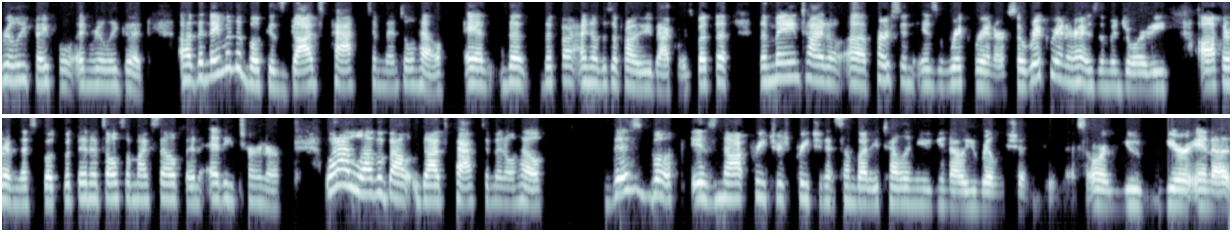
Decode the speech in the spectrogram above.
really faithful and really good. Uh, the name of the book is God's Path to Mental Health, and the the I know this will probably be backwards, but the the main title uh, person is Rick Renner. So Rick Renner has the majority author in this book, but then it's also myself and Eddie Turner. What I love about God's Path to Mental Health this book is not preachers preaching at somebody telling you you know you really shouldn't do this or you you're in a,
